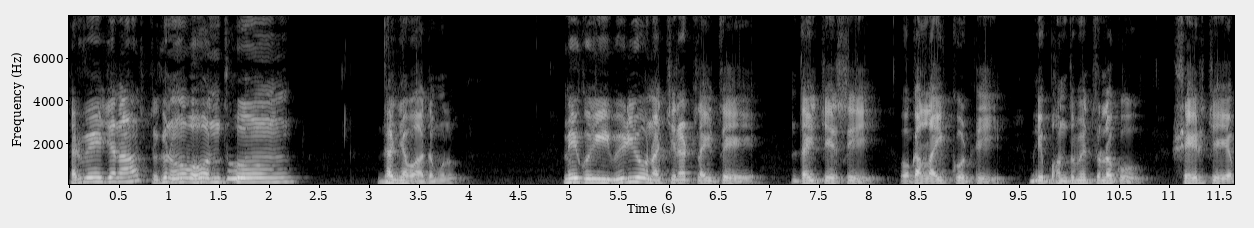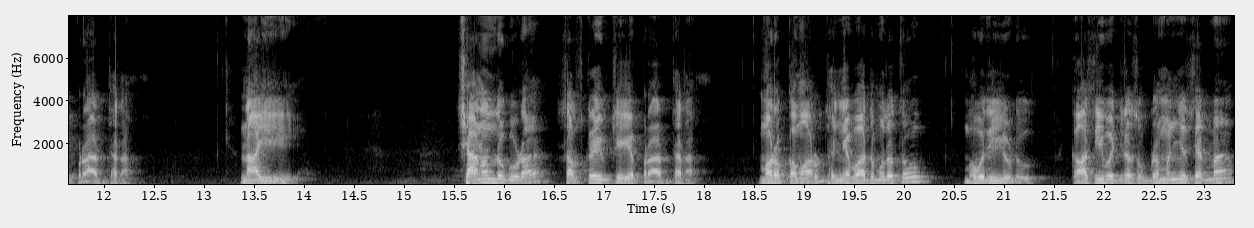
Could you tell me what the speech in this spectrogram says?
సర్వే జనా సుఖినో భవంతు. ధన్యవాదములు. మీకు ఈ వీడియో నచ్చినట్లయితే దయచేసి ఒక లైక్ కొట్టి మీ బంధుమిత్రులకు షేర్ చేయ ప్రార్థన. నా ఈ ఛానల్ను కూడా సబ్స్క్రైబ్ చేయ ప్రార్థన. మరొక్క మారు ధన్యవాదములతో భవదీయుడు కాశీవజ్ర సుబ్రహ్మణ్య శర్మ.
